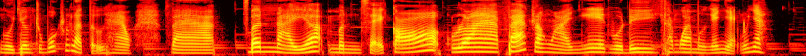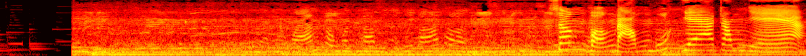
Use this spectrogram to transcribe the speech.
Người dân Trung Quốc rất là tự hào. Và bên này á, mình sẽ có loa phát ra ngoài nghe vừa đi tham quan vừa nghe nhạc nữa nha. Sân vận động quốc gia trong nhà.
